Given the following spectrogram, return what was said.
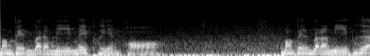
บำเพ็ญบารมีไม่เพียงพอบำเพ็ญบารมีเพื่อ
